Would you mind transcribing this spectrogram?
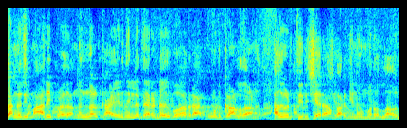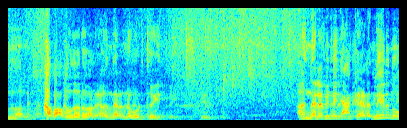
സംഗതി മാറിപ്പോയതാ. നിങ്ങൾക്കായിരുന്നില്ല തരേണ്ടത് വേറൊരാൾക്ക് കൊടുക്കാനുള്ളതാണ്. അത് ഇവിടെ തിരിച്ചു തരാൻ പറഞ്ഞു ഉമർ ഉമറല്ലാവെന്ന് പറഞ്ഞു. അപ്പൊ അബൂദർ പറഞ്ഞു "അത് ഇന്നലെ എന്നെ കൊടുത്തു ഇന്നലെ പിന്നെ ഞാൻ കിടന്നിരുന്നു.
